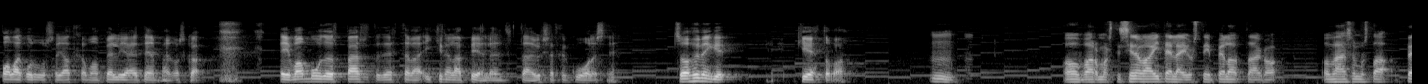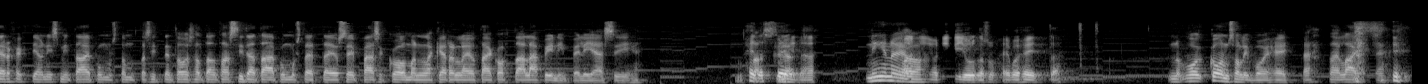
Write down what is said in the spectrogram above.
palakurussa jatkamaan peliä eteenpäin, koska ei vaan muuta, jos päässyt tehtävää ikinä läpi, ellei nyt tää yksi jätkä kuolisi, niin se on hyvinkin kiehtovaa. Mm. On varmasti. Siinä vaan itellä justiin pelottaa, kun on vähän semmoista perfektionismin taipumusta, mutta sitten toisaalta on taas sitä taipumusta, että jos ei pääse kolmannella kerralla jotain kohtaa läpi, niin peli jää siihen. Mutta Heitä kyllä... seinää. Niin, no joo. Aina jo digijulkaisu, ei voi heittää. No voi, konsoli voi heittää, tai laitteen.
